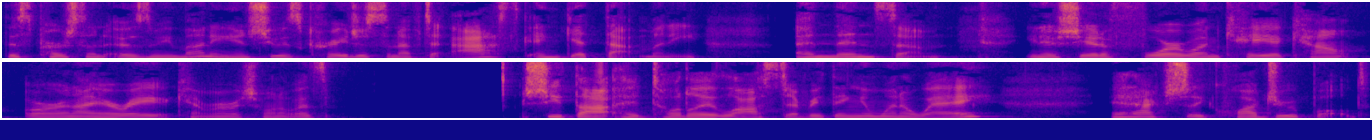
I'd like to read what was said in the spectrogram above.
this person owes me money. And she was courageous enough to ask and get that money and then some. You know, she had a 401k account or an IRA, I can't remember which one it was. She thought had totally lost everything and went away. It actually quadrupled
